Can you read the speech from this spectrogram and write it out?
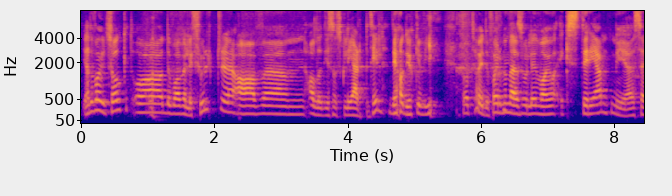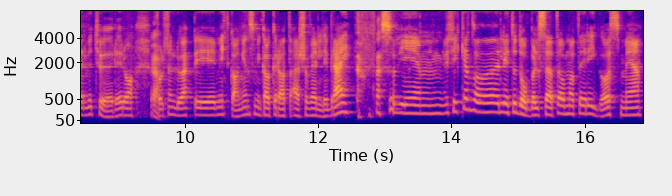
ja, det var utsolgt, og det var veldig fullt eh, av eh, alle de som skulle hjelpe til. Det hadde jo ikke vi tatt høyde for, men det, var jo ekstremt mye servitører og Ja. folk som løp i midtgangen, som ikke akkurat er så veldig brei. Så vi, vi fikk en sånn lite dobbeltsete og måtte rigge oss med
